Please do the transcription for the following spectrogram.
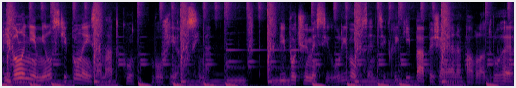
Vyvolenie milosti plnej za matku Božieho Syna Vypočujme si úryvok z encykliky pápeža Jana Pavla II.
